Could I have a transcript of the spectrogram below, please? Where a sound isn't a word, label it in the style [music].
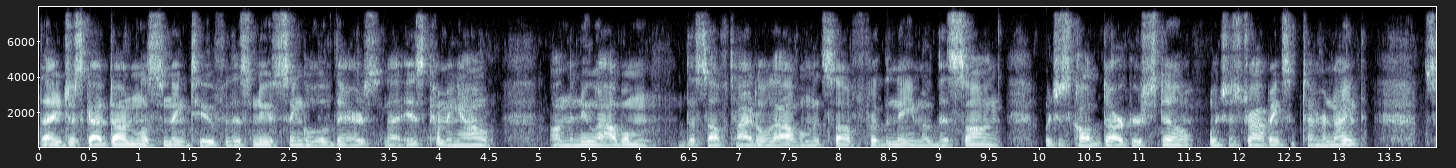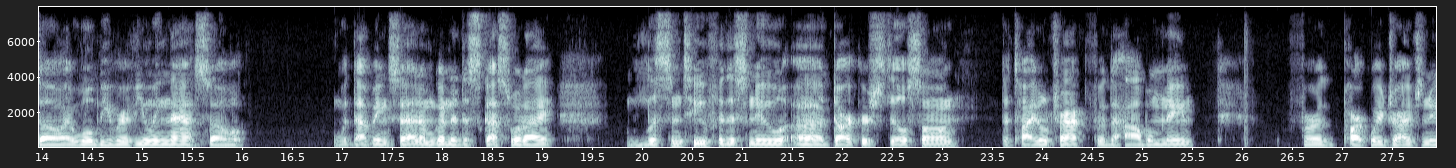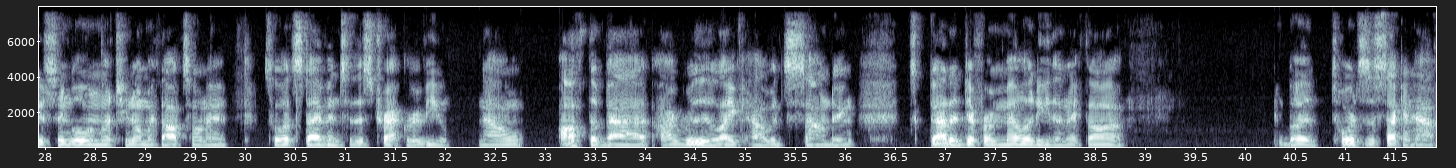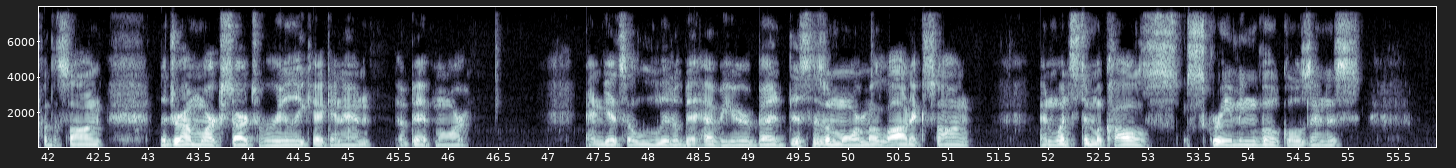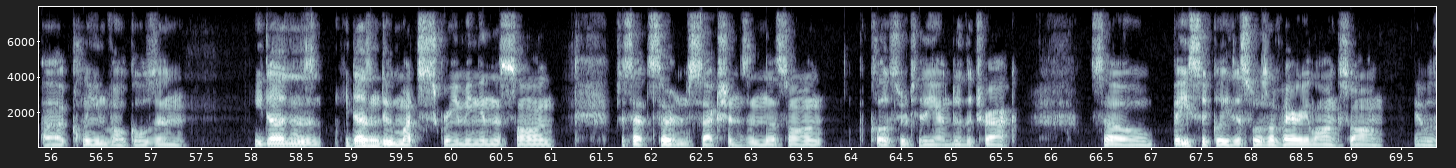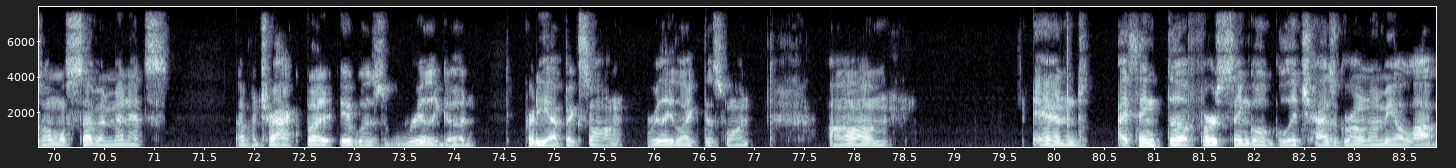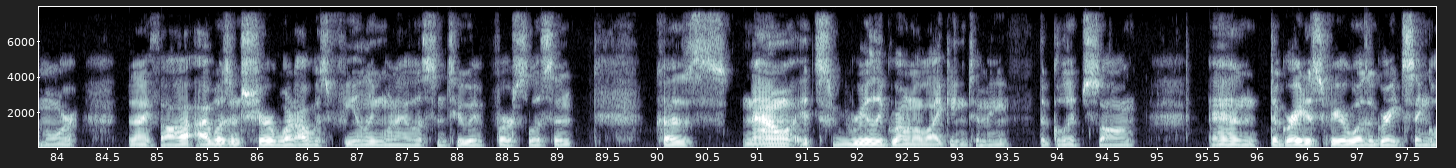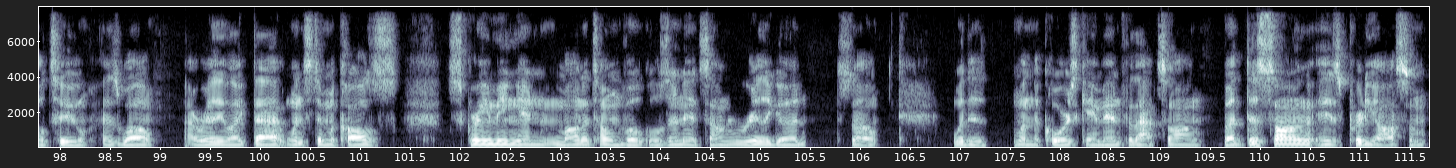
that I just got done listening to for this new single of theirs that is coming out on the new album, the self titled album itself, for the name of this song, which is called Darker Still, which is dropping September 9th. So I will be reviewing that. So, with that being said, I'm going to discuss what I listened to for this new uh, Darker Still song the title track for the album name for Parkway Drive's new single and let you know my thoughts on it. So let's dive into this track review. Now, off the bat, I really like how it's sounding. It's got a different melody than I thought. But towards the second half of the song, the drum work starts really kicking in a bit more and gets a little bit heavier. But this is a more melodic song and Winston McCall's screaming vocals and his uh, clean vocals, and he doesn't he doesn't do much screaming in this song, just at certain sections in the song, closer to the end of the track. So basically, this was a very long song. It was almost seven minutes of a track, but it was really good. Pretty epic song. Really like this one. Um, and I think the first single, Glitch, has grown on me a lot more than I thought. I wasn't sure what I was feeling when I listened to it first listen, because now it's really grown a liking to me, the Glitch song. And The Greatest Fear was a great single too, as well. I really like that. Winston McCall's screaming and monotone vocals in it sound really good. So, with it, when the chorus came in for that song, but this song is pretty awesome.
